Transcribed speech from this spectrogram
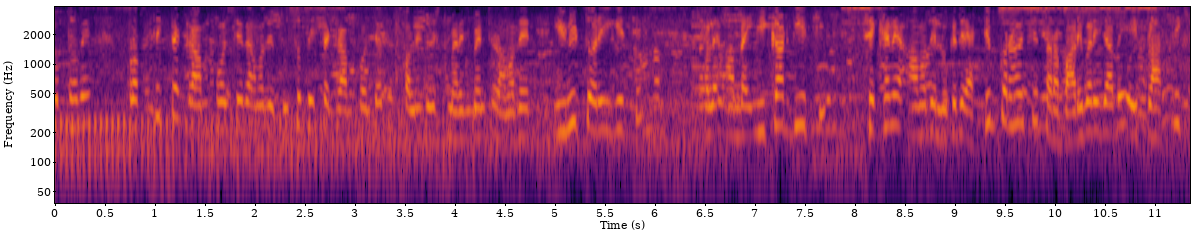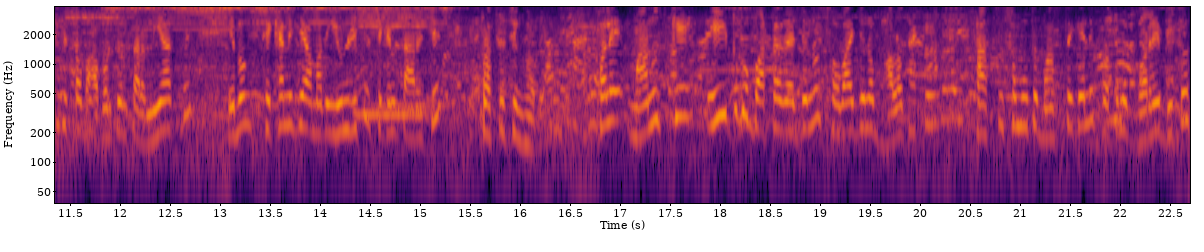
করতে হবে। প্রত্যেকটা গ্রাম পঞ্চায়েতে আমাদের দুশো তেইশটা গ্রাম পঞ্চায়েতে সলিড ওয়েস্ট ম্যানেজমেন্টের আমাদের ইউনিট তৈরি হয়ে গিয়েছে ফলে আমরা ই কার্ড দিয়েছি, সেখানে আমাদের লোকেদের অ্যাক্টিভ করা হয়েছে, তারা বাড়ি বাড়ি যাবে, এই প্লাস্টিক থেকে সব আবর্জনা তারা নিয়ে আসবে এবং সেখানে যে আমাদের ইউনিট আছে সেখানে তার হচ্ছে প্রসেসিং হবে। ফলে মানুষকে এইটুকু বার্তা দেওয়ার জন্য সবাই যেন ভালো থাকে, স্বাস্থ্যসম্মত বাঁচতে গেলে প্রথমে ঘরের ভিতর,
